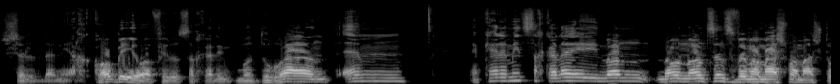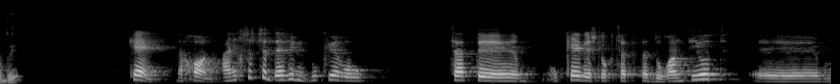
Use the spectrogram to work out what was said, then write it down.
של נניח קובי, או אפילו שחקנים כמו דורנט, הם, הם כאלה מין שחקני נון נונסנס וממש ממש טובים. כן, נכון. אני חושבת שדווין בוקר הוא קצת, אה, הוא כן יש לו קצת את הדורנטיות, אמ,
